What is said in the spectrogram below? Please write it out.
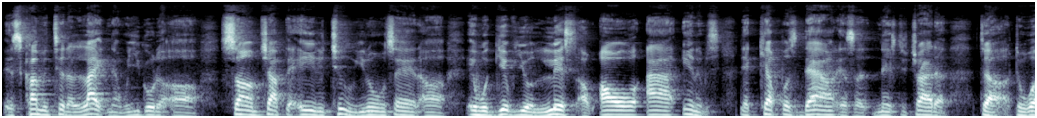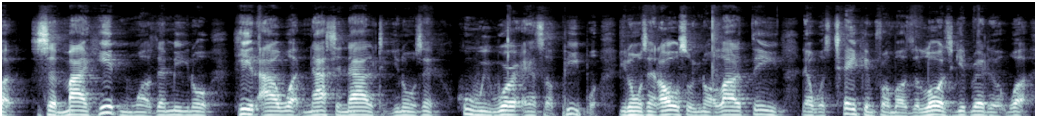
is coming to the light now. When you go to uh, Psalm chapter 82, you know what I'm saying? Uh, it will give you a list of all our enemies that kept us down as a nation to try to to, to what? She said, my hidden ones. That mean, you know, hid our what nationality, you know what I'm saying? Who we were as a people. You know what I'm saying? Also, you know, a lot of things that was taken from us. The Lord's getting ready to what?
